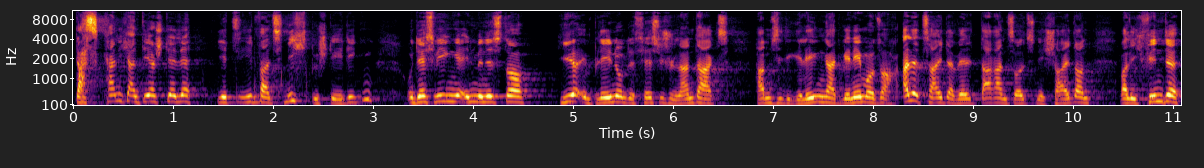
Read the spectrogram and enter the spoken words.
Das kann ich an der Stelle jetzt jedenfalls nicht bestätigen. Deswegen, Herr Innenminister, hier im Plenum des Hessischen Landtags haben Sie die Gelegenheit. Wir nehmen uns auch alle Zeit der Welt. Daran soll es nicht scheitern, weil ich finde,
